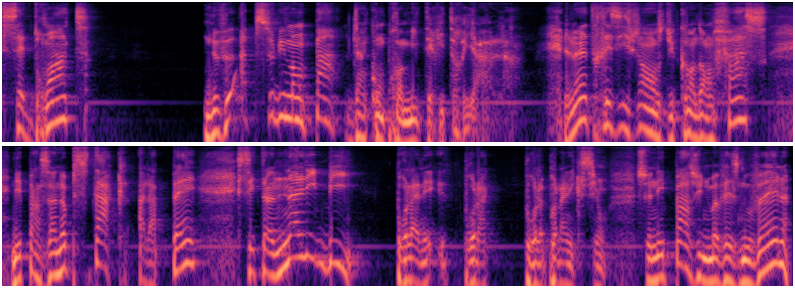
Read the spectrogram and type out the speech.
cette droite ne veut absolument pas d'un compromis territorial. L'intransigeance du camp d'en face n'est pas un obstacle à la paix, c'est un alibi pour la, pour pour l'annexion. Ce n'est pas une mauvaise nouvelle,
